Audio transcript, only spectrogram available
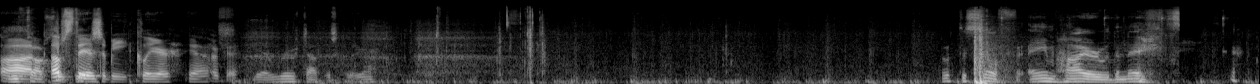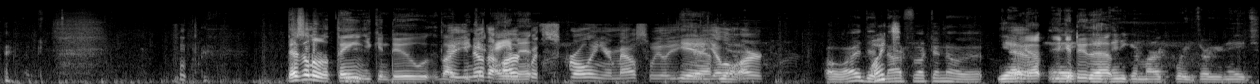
Uh, upstairs good. should be clear. Yeah. Okay. Yeah, rooftop is clear. Note to self, aim higher with the nades. There's a little thing you can do. Like hey, you, know can the aim arc it. with scrolling your mouse wheel, you can get Yeah. a yellow Yeah. arc. Oh, I did What? not fucking know that. Yeah, Yep, you and can do that. Then you can mark where you throw your nades.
